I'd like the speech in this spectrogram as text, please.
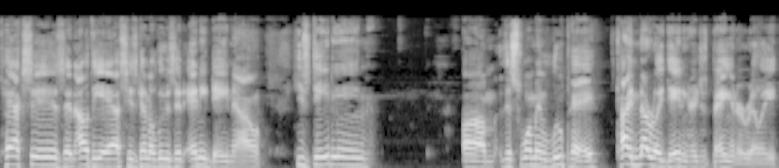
taxes and out the ass. He's gonna lose it any day now. He's dating um, this woman Lupe, kind of not really dating her, just banging her really.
